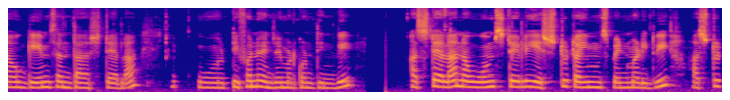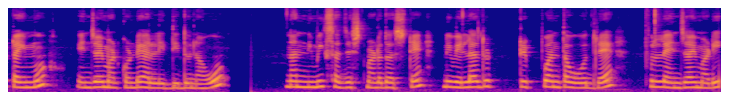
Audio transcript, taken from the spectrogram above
ನಾವು ಗೇಮ್ಸ್ ಅಂತ ಅಷ್ಟೇ ಅಲ್ಲ ಟಿಫನ್ನು ಎಂಜಾಯ್ ಮಾಡ್ಕೊಂಡು ತಿಂದ್ವಿ. ಅಷ್ಟೇ ಅಲ್ಲ, ನಾವು ಹೋಮ್ ಸ್ಟೇಲಿ ಎಷ್ಟು ಟೈಮ್ ಸ್ಪೆಂಡ್ ಮಾಡಿದ್ವಿ, ಅಷ್ಟು ಟೈಮು ಎಂಜಾಯ್ ಮಾಡಿಕೊಂಡೇ ಅಲ್ಲಿದ್ದಿದ್ದು ನಾವು. ನಾನು ನಿಮಗೆ ಸಜೆಸ್ಟ್ ಮಾಡೋದು ಅಷ್ಟೇ, ನೀವೆಲ್ಲಾದರೂ ಟ್ರಿಪ್ ಅಂತ ಹೋದರೆ ಫುಲ್ ಎಂಜಾಯ್ ಮಾಡಿ,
